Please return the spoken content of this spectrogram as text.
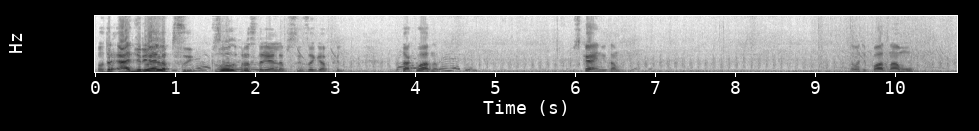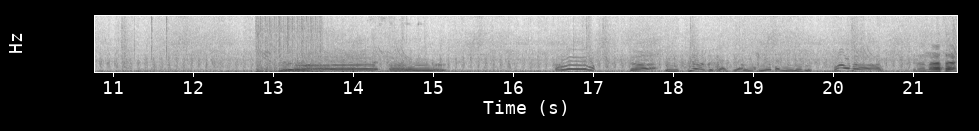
Вот ре- они реально псы. Просто реально псы загавкали. Так, ладно. Пускай они там. Давайте по одному. Граната.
